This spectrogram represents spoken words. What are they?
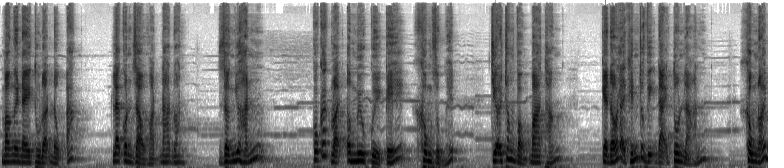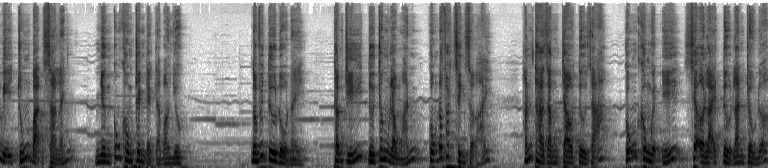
Mà người này thủ đoạn độc ác, Lại còn rào hoạt đa đoan. Dường như hắn có các loại âm mưu quỷ kế không dùng hết, Chỉ ở trong vòng 3 tháng, Kẻ đó lại khiến cho vị đại tôn là hắn. Không nói bị chúng bạn xa lánh, Nhưng cũng không tranh đạch là bao nhiêu. Đối với tư đồ này Thậm chí từ trong lòng hắn cũng đã phát sinh sợ hãi. Hắn thà rằng chào từ giã, Cũng không nguyện ý sẽ ở lại tử Lan Châu nữa.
